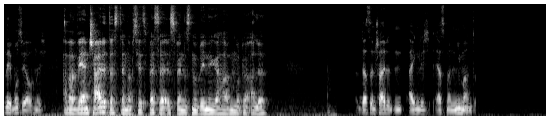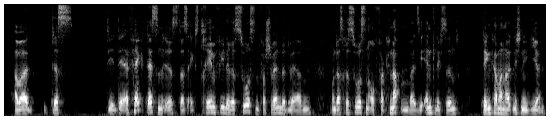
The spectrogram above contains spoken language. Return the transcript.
Nee, muss ja auch nicht. Aber wer entscheidet das denn, ob es jetzt besser ist, wenn es nur wenige haben oder alle? Das entscheidet eigentlich erstmal niemand. Aber das, die, der Effekt dessen ist, dass extrem viele Ressourcen verschwendet werden und dass Ressourcen auch verknappen, weil sie endlich sind, den kann man halt nicht negieren.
